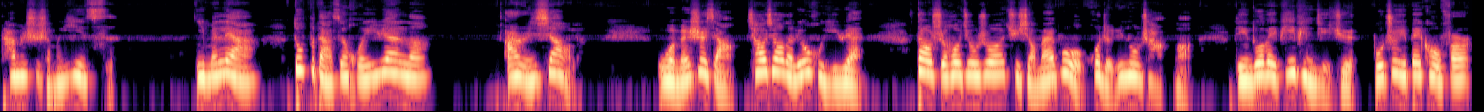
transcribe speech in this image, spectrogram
他们是什么意思。你们俩都不打算回医院了？二人笑了。我们是想悄悄的溜回医院，到时候就说去小卖部或者运动场了，顶多被批评几句，不至于被扣分。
